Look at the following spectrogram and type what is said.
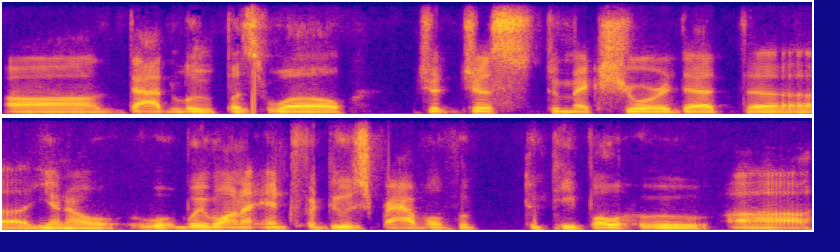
uh, that loop as well j- just to make sure that uh, you know w- we want to introduce gravel to, people who uh,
